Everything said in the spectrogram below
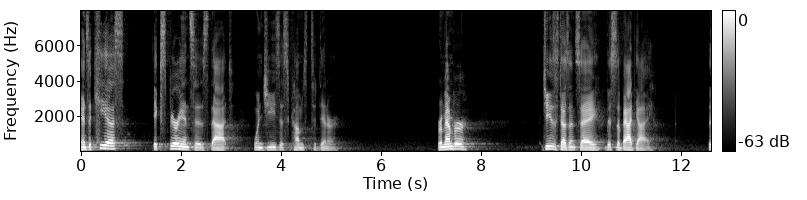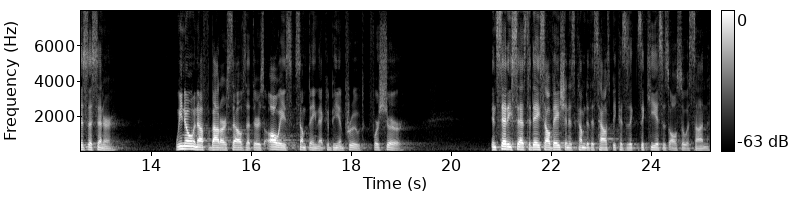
And Zacchaeus experiences that when Jesus comes to dinner. Remember, Jesus doesn't say, This is a bad guy, this is a sinner. We know enough about ourselves that there's always something that could be improved, for sure. Instead, he says, Today salvation has come to this house because Zacchaeus is also a son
